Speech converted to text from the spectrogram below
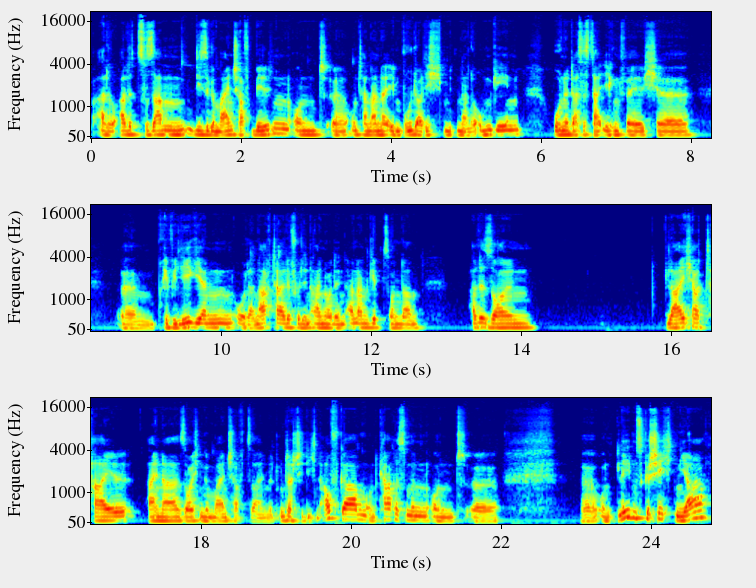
also alle zusammen diese Gemeinschaft bilden und äh, untereinander eben brüderlich miteinander umgehen, ohne dass es da irgendwelche ähm, Privilegien oder Nachteile für den einen oder den anderen gibt, sondern alle sollen gleicher Teil einer solchen Gemeinschaft sein, mit unterschiedlichen Aufgaben und Charismen und, äh, äh, und Lebensgeschichten, ja.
